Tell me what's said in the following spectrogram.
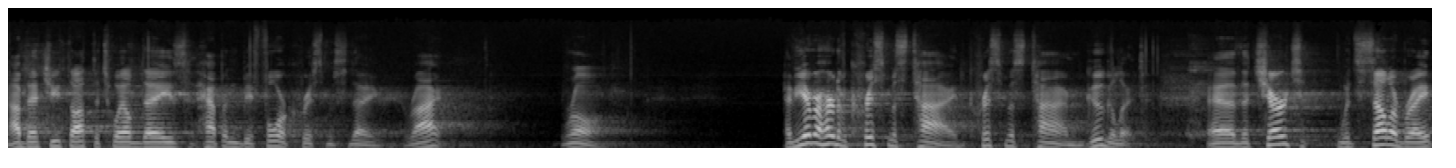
I bet you thought the 12 days happened before Christmas Day, right? Wrong. Have you ever heard of Christmas tide? Christmas time. Google it. Uh, the church would celebrate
